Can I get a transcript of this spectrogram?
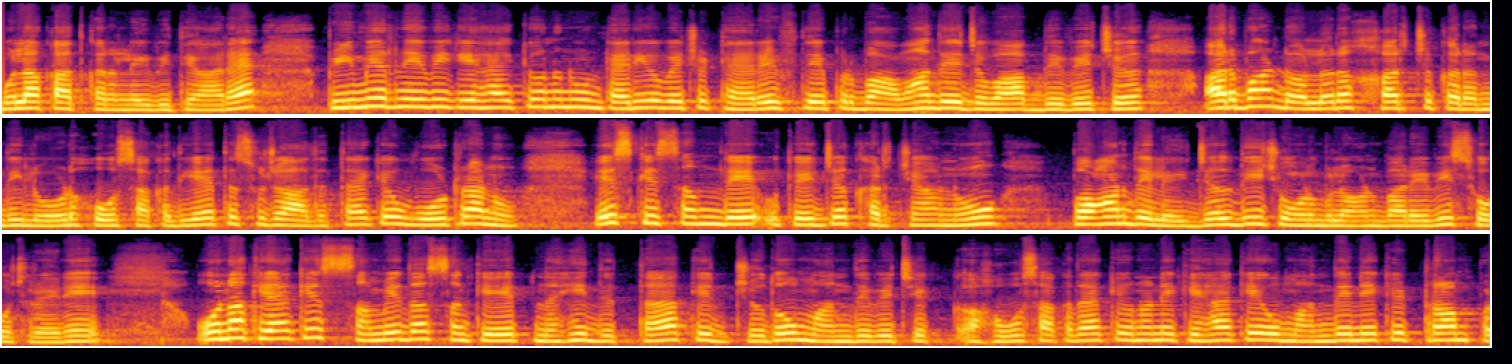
ਮੁਲਾਕਾਤ ਕਰਨ ਲਈ ਵੀ ਤਿਆਰ ਹੈ। ਪ੍ਰੀਮੀਅਰ ਨੇ ਵੀ ਕਿਹਾ ਕਿ ਉਹਨਾਂ ਨੂੰ ontario ਵਿੱਚ ਟੈਰਿਫ ਦੇ ਪ੍ਰਭਾਵਾਂ ਦੇ ਜਵਾਬ ਦੇ ਵਿੱਚ ਅਰਬਾਂ ਡਾਲਰ ਖਰਚ ਕਰਨ ਦੀ ਲੋੜ ਹੋ ਸਕਦੀ ਹੈ ਤੇ ਸੁਝਾਅ ਦਿੱਤਾ ਹੈ ਕਿ ਉਹ ਵੋਟਰਾਂ ਨੂੰ ਇਸ ਕਿਸਮ ਦੇ ਉਤੇਜਕ ਖਰਚਿਆਂ ਨੂੰ ਪਾਉਣ ਦੇ ਲਈ ਜਲਦੀ ਚੋਣ ਬੁਲਾਉਣ ਬਾਰੇ ਵੀ ਸੋਚ ਰਹੇ ਨੇ। ਉਹਨਾਂ ਕਿਹਾ ਕਿ ਸਮੇਂ ਦਾ ਸੰਕੇਤ ਨਹੀਂ ਦਿੱਤਾ ਕਿ ਜਦੋਂ ਮਨ ਦੇ ਵਿੱਚ ਹੋ ਸਕਦਾ ਕਿ ਉਹਨਾਂ ਨੇ ਕਿਹਾ ਕਿ ਉਹ ਮੰਨਦੇ ਨੇ ਕਿ ਟਰੰਪ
